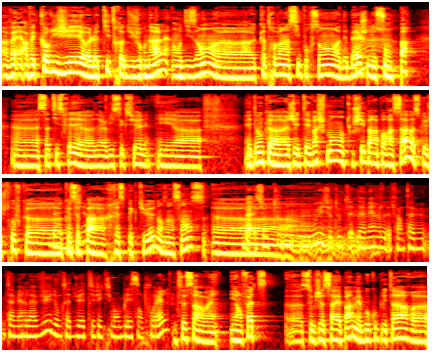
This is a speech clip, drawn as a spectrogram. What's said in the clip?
avait, avait corrigé euh, le titre du journal en disant euh, 86% des Belges Ah. ne sont pas euh, satisfaits euh, de la vie sexuelle. Et, euh, et donc euh, j'ai été vachement touché par rapport à ça parce que je trouve que, Bah, que c'est pas respectueux dans un sens. Euh, Bah, surtout, oui, surtout que la mère, enfin ta, ta mère l'a vu, donc ça a dû être effectivement blessant pour elle. C'est ça, ouais. Et en fait, euh, ce que je savais pas, mais beaucoup plus tard, euh,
